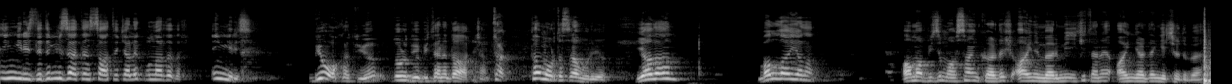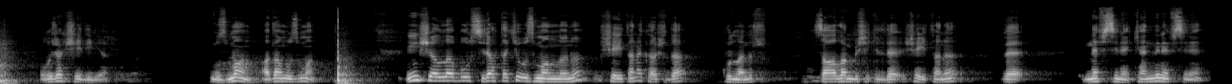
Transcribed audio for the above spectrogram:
İngiliz dedim mi zaten sahtekarlık bunlardadır. İngiliz. Bir ok atıyor. Dur diyor bir tane daha atacağım. Çak. Tam ortasına vuruyor. Yalan. Vallahi yalan. Ama bizim Hasan kardeş aynı mermiyi iki tane aynı yerden geçirdi be. Olacak şey değil ya. Uzman. Adam uzman. İnşallah bu silahtaki uzmanlığını şeytana karşı da kullanır. Sağlam bir şekilde şeytanı ve nefsini, kendi nefsini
